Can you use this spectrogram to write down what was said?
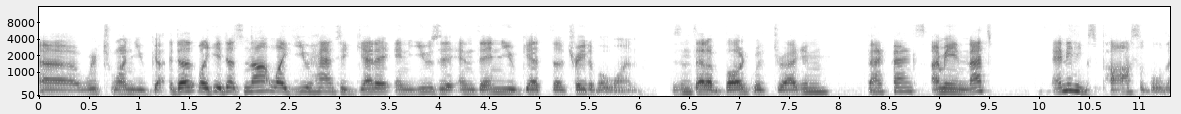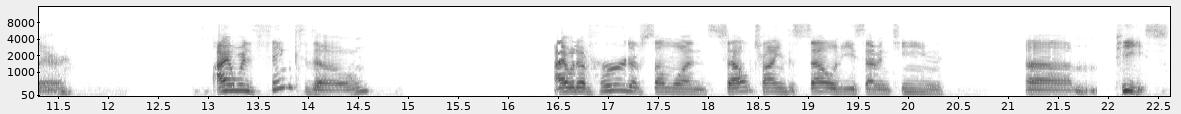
uh which one you got. It does like it does not like you had to get it and use it and then you get the tradable one. Isn't that a bug with dragon backpacks? I mean that's anything's possible there. I would think though I would have heard of someone sell trying to sell an E17 um, piece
